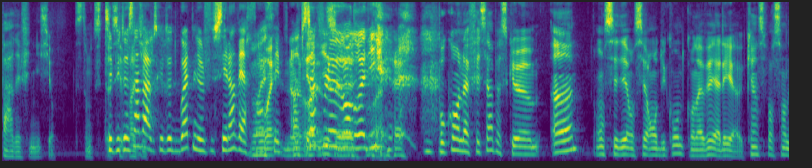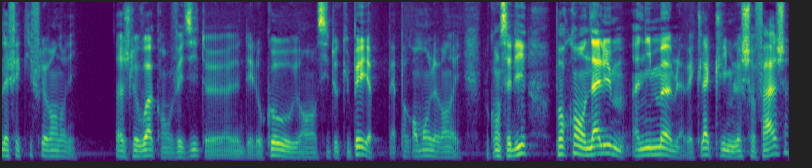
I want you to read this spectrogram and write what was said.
par définition. C'est plutôt sympa parce que d'autres boîtes, c'est l'inverse. Hein, sauf le vendredi. Pourquoi on a fait ça? Parce que, un, on s'est rendu compte qu'on avait allé 15% de l'effectif le vendredi. Ça, je le vois quand on visite euh, des locaux en site occupé, il n'y a, pas grand monde le vendredi. Donc on s'est dit, pourquoi on allume un immeuble avec la clim, le chauffage,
